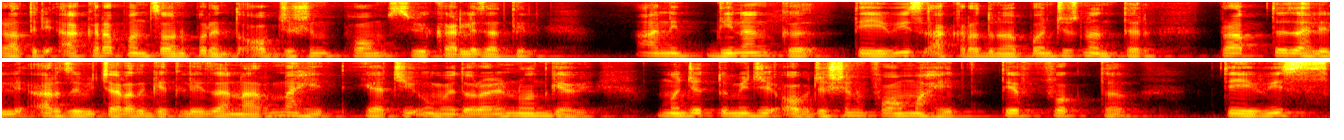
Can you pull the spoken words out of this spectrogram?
रात्री अकरा पंचावन्नपर्यंत ऑब्जेक्शन फॉर्म स्वीकारले जातील. आणि दिनांक तेवीस अकरा दोन हजार पंचवीस नंतर प्राप्त झालेले अर्ज विचारात घेतले जाणार नाहीत याची उमेदवाराने नोंद घ्यावी. म्हणजे तुम्ही जे ऑब्जेक्शन फॉर्म आहेत ते फक्त तेवीस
